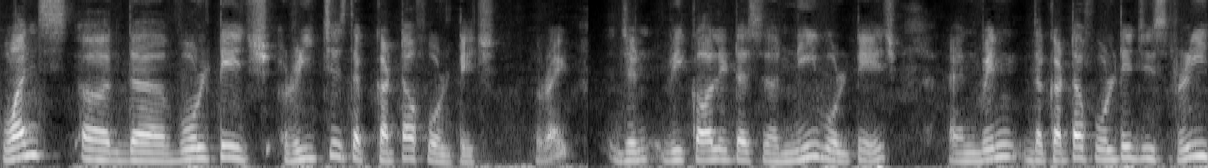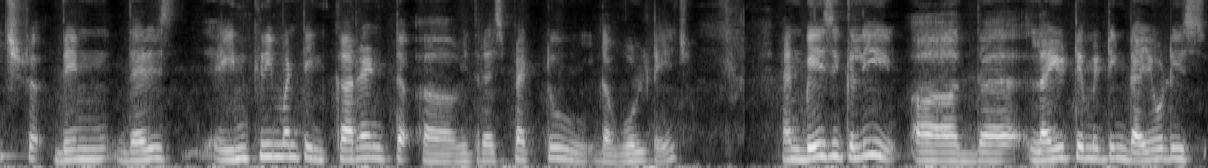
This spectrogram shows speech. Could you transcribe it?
once the voltage reaches the cutoff voltage right? Gen we call it as a knee voltage. And when the cutoff voltage is reached then there is increment in current uh, with respect to the voltage. And basically uh, the light emitting diode is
